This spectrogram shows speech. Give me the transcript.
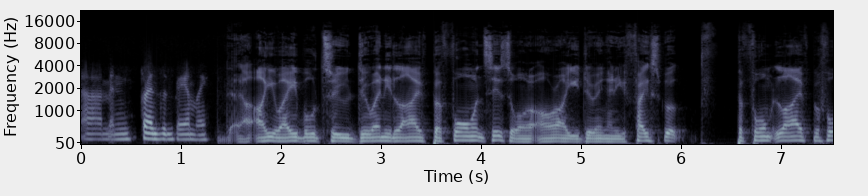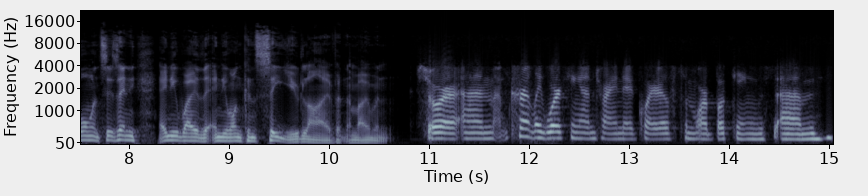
um, and friends and family. Are you able to do any live performances, or, or are you doing any Facebook perform live performances? Any any way that anyone can see you live at the moment? Sure. Um, I'm currently working on trying to acquire some more bookings. Um,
